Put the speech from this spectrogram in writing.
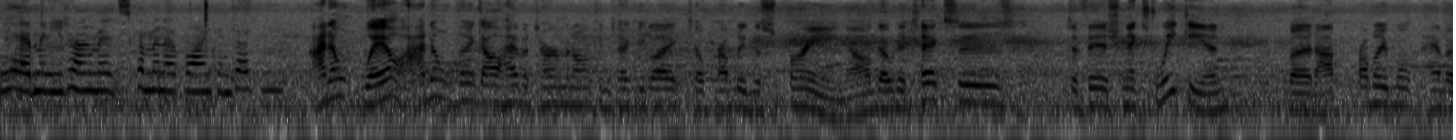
you have many tournaments coming up on Kentucky? I don't. Well, I don't think I'll have a tournament on Kentucky Lake till probably the spring. I'll go to Texas to fish next weekend, but I probably won't have a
